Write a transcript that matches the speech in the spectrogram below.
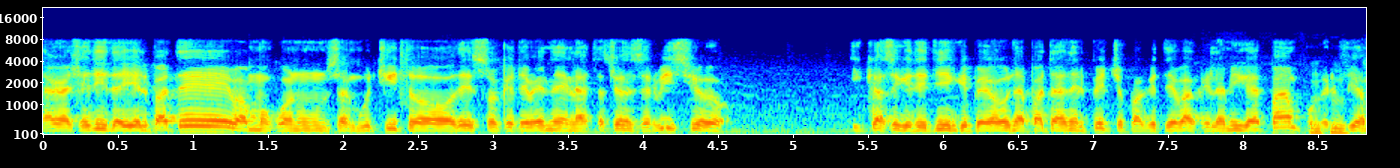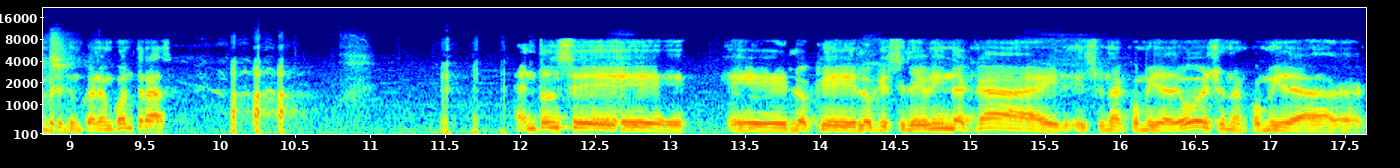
la galletita y el paté, vamos con un sanguchito de esos que te venden en la estación de servicio y casi que te tienen que pegar una patada en el pecho para que te baje la miga de pan, porque el fiambre nunca lo encontrás. Entonces, eh, lo, que, lo que se le brinda acá es, una comida de hoyo, una comida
